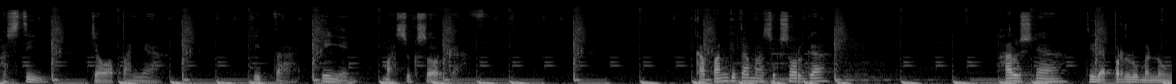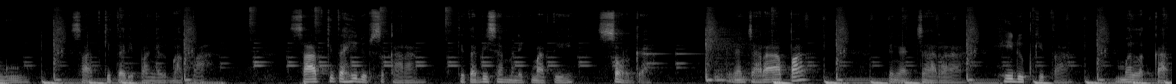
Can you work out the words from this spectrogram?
Pasti jawabannya kita ingin masuk surga. Kapan kita masuk surga? Harusnya tidak perlu menunggu saat kita dipanggil Bapa. Saat kita hidup sekarang, kita bisa menikmati surga. Dengan cara apa? Dengan cara hidup kita melekat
